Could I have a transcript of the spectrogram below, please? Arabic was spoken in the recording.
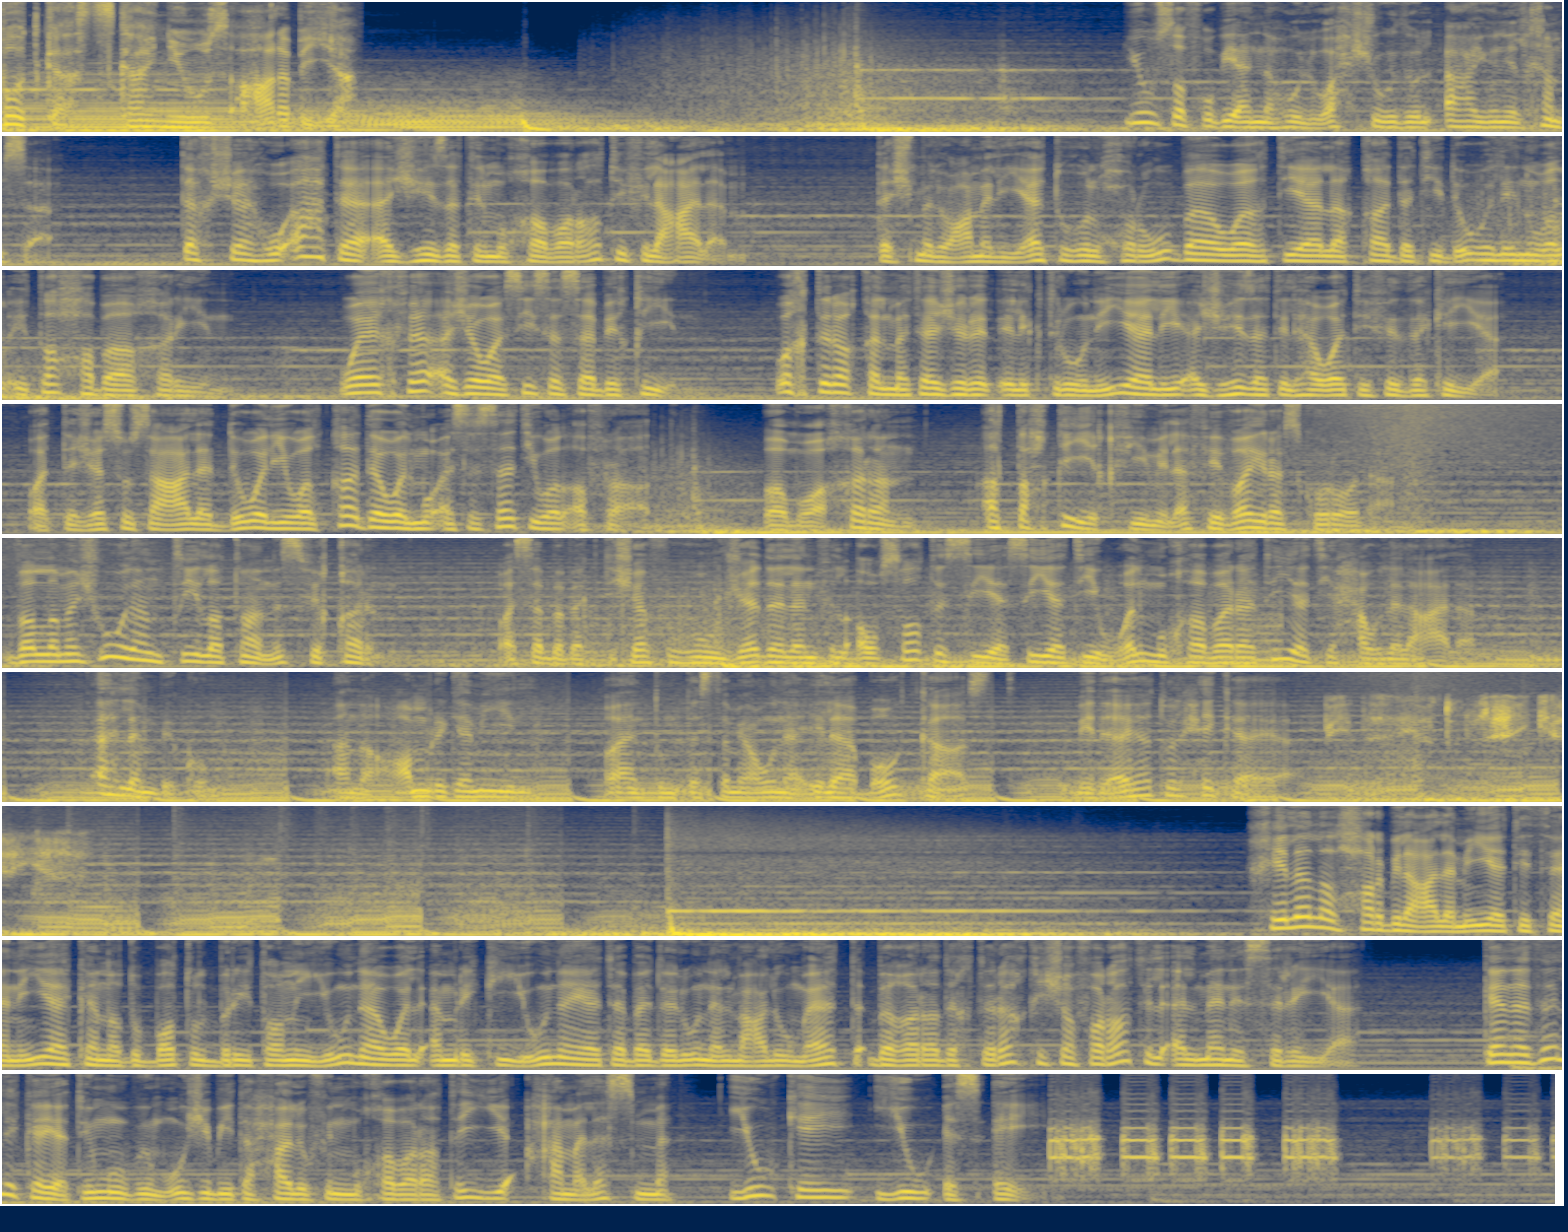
بودكاست سكاي نيوز عربية. يوصف بأنه الوحش ذو الأعين الخمسة. تخشاه أعتى أجهزة المخابرات في العالم. تشمل عملياته الحروب واغتيال قادة دول والإطاحة بآخرين. وإخفاء جواسيس سابقين. واختراق المتاجر الإلكترونية لأجهزة الهواتف الذكية. والتجسس على الدول والقادة والمؤسسات والأفراد. ومؤخرا التحقيق في ملف فيروس كورونا. ظل مجهولا طيلة نصف قرن وسبب اكتشافه جدلا في الأوساط السياسية والمخابراتية حول العالم. أهلا بكم. أنا عمرو جميل وأنتم تستمعون إلى بودكاست بداية الحكاية. بداية الحكاية. خلال الحرب العالمية الثانية كان الضباط البريطانيون والأمريكيون يتبادلون المعلومات بغرض اختراق شفرات الألمان السرية. كان ذلك يتم بموجب تحالف مخابراتي حمل اسم UKUSA.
